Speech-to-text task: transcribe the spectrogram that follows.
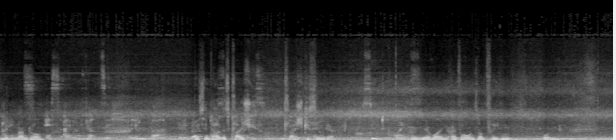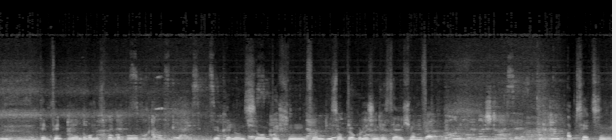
miteinander. S41, Ringbahn über Wir sind alles gleich, Gleichgesinnte. Wir wollen einfach unseren Frieden und den finden wir in der Rummelsburger Bucht. Auf Gleis Wir können uns so ein S8 bisschen von dieser bürgerlichen. Gesellschaft absetzen,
